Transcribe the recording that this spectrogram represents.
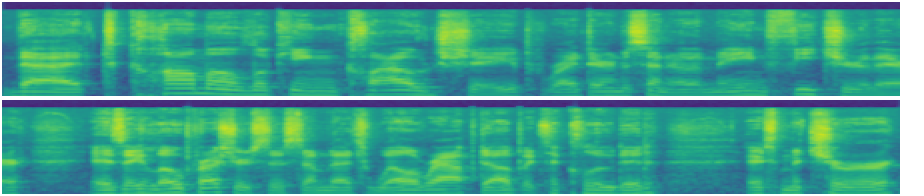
that comma looking cloud shape right there in the center, the main feature there is a low pressure system that's well wrapped up, it's occluded, it's mature,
